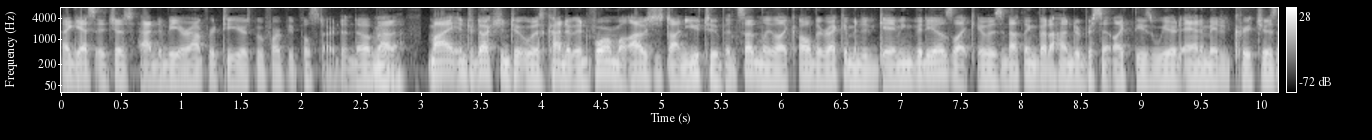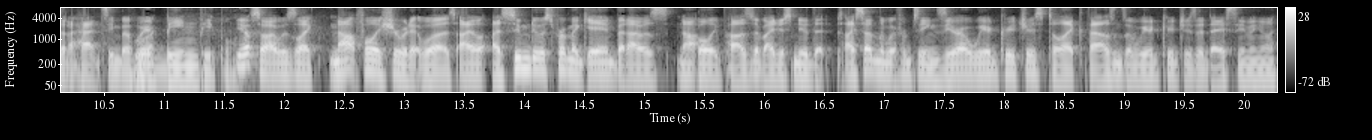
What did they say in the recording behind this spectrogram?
I guess it just had to be around for two years before people started to know about hmm. it. My introduction to it was kind of informal. I was just on YouTube and suddenly like all the recommended gaming videos, like it was nothing but 100% like these weird animated creatures that I hadn't seen before. Weird bean people. Yep. So I was like not fully sure what it was. I assumed it was from a game, but I was not fully positive. I just knew that I suddenly went from seeing zero weird creatures to like thousands of weird creatures a day, seemingly.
